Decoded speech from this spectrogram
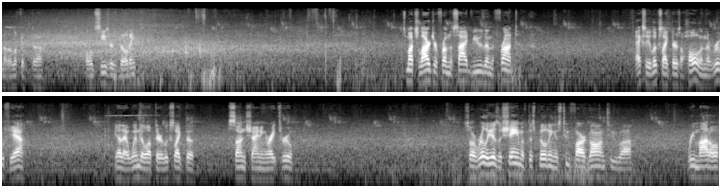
Another look at the old Caesars building. It's much larger from the side view than the front. Actually, looks like there's a hole in the roof, yeah. Yeah, that window up there looks like the sun shining right through. So it really is a shame if this building is too far gone to uh, remodel.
